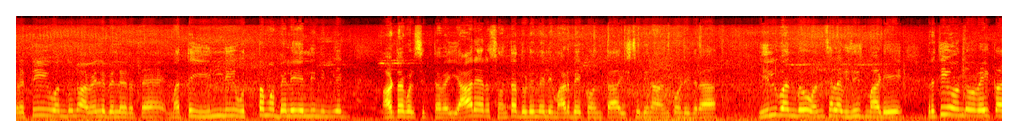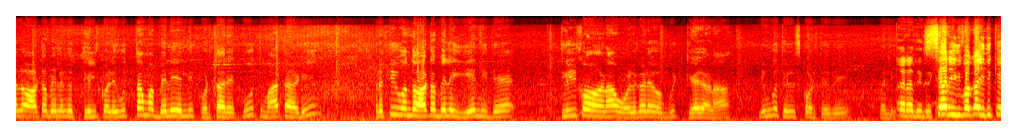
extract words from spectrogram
ಪ್ರತಿಯೊಂದೂ ಅವೈಲೇಬಲ್ ಇರುತ್ತೆ. ಮತ್ತು ಇಲ್ಲಿ ಉತ್ತಮ ಬೆಲೆಯಲ್ಲಿ ನಿಮಗೆ ಆಟೋಗಳು ಸಿಗ್ತವೆ. ಯಾರ್ಯಾರು ಸ್ವಂತ ದುಡಿಮೆಯಲ್ಲಿ ಮಾಡಬೇಕು ಅಂತ ಇಷ್ಟು ದಿನ ಅಂದ್ಕೊಂಡಿದ್ದೀರಾ ಇಲ್ಲಿ ಬಂದು ಒಂದ್ಸಲ ವಿಸಿಟ್ ಮಾಡಿ ಪ್ರತಿಯೊಂದು ವೆಹಿಕಲ್ಲು ಆಟೋ ಬೆಲೆಯನ್ನು ತಿಳ್ಕೊಳ್ಳಿ. ಉತ್ತಮ ಬೆಲೆಯಲ್ಲಿ ಕೊಡ್ತಾರೆ. ಕೂತು ಮಾತಾಡಿ ಪ್ರತಿಯೊಂದು ಆಟೋ ಬೆಲೆ ಏನಿದೆ ತಿಳ್ಕೊಳ್ಳೋಣ ಒಳಗಡೆ ಹೋಗ್ಬಿಟ್ಟು ಕೇಳೋಣ. ನಿಮಗೂ ತಿಳಿಸ್ಕೊಡ್ತೀವಿ. ಬನ್ನಿ. ಸರ್ ಇವಾಗ ಇದಕ್ಕೆ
